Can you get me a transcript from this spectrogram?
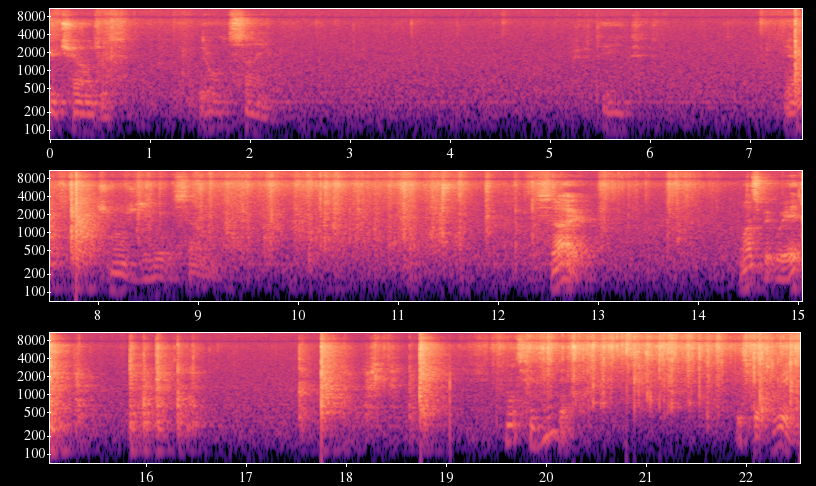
two charges. They're all the same. 15. Yeah, charges are all the same. So, well, that's a bit weird. What's in here then? This feels really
